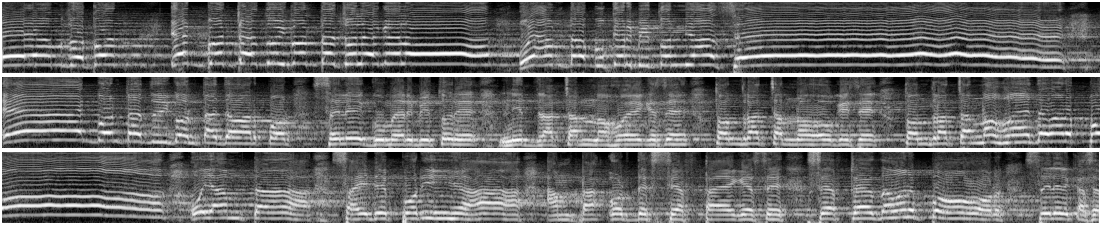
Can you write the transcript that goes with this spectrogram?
এই আম যখন এক ঘণ্টা, দুই ঘণ্টা চলে গেল, ওই আমটা বুকের ভিতর নিয়ে আছে। দুই ঘণ্টা যাওয়ার পর ছেলে ঘুমের ভিতরে নিদ্রাচ্ছন্ন হয়ে গেছে, তন্দ্রাচ্ছন্ন হয়ে গেছে। তন্দ্রাচ্ছন্ন হয়ে যাওয়ার পর ওই আমটা সাইডে পড়িয়া আমটা অর্ধেক সেফটায় গেছে। সেফটায় যাওয়ার পর ছেলের কাছে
